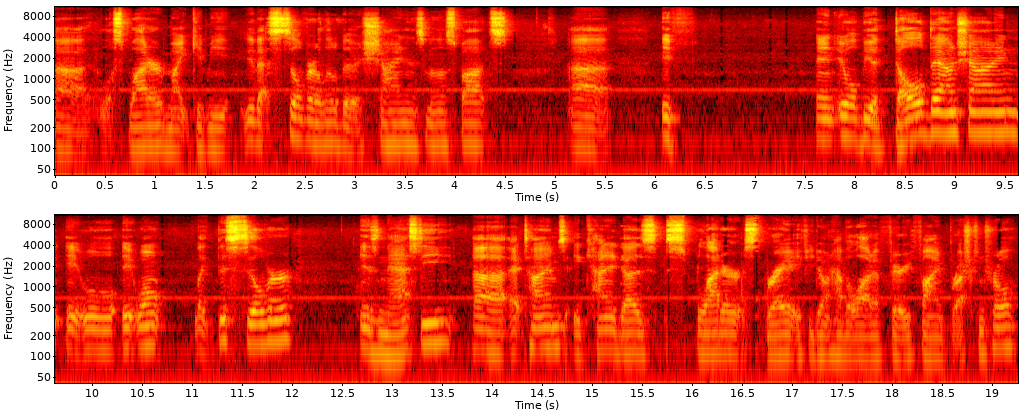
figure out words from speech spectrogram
uh, a little splatter might give me give that silver a little bit of shine in some of those spots uh, if and it will be a dull down shine it will it won't like this silver is nasty uh, at times. It kind of does splatter spray if you don't have a lot of very fine brush control.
